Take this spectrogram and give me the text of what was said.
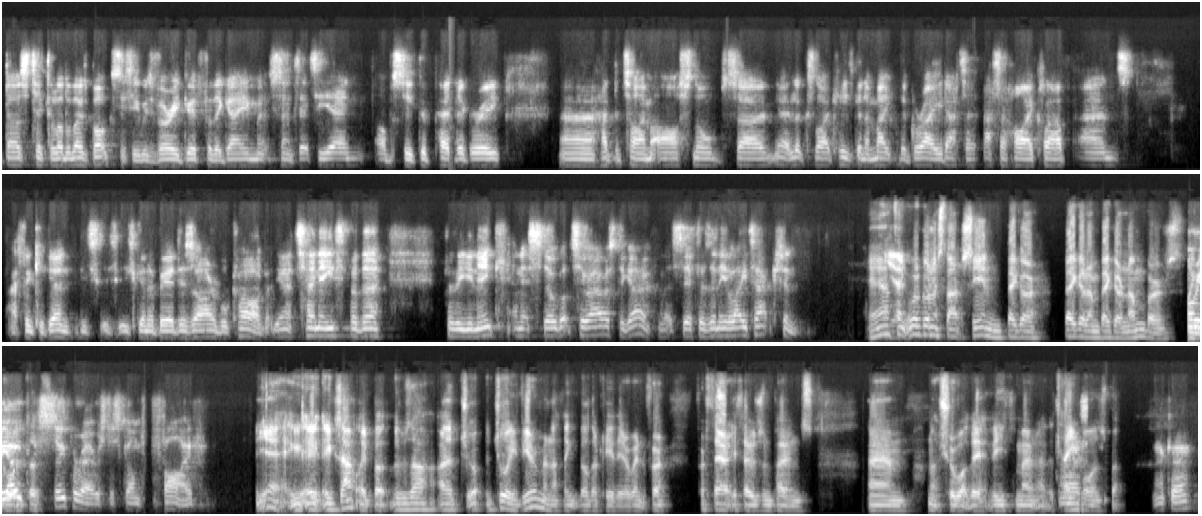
does tick a lot of those boxes. He was very good for the game at Saint Etienne, obviously good pedigree. Uh, had the time at Arsenal, so yeah, it looks like he's going to make the grade at a at a high club, and I think again he's, he's going to be a desirable card. But yeah, ten ETH for the for the unique, and it's still got two hours to go. Let's see if there's any late action. Yeah, I yeah. think we're going to start seeing bigger, bigger and bigger numbers. Morioka Super Rare has just gone for five. Yeah, exactly. But there was a, a Joey Veerman, I think, the other day there went for for thirty thousand pounds. Um, I'm not sure what the, the amount at the time yes. was, but okay.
